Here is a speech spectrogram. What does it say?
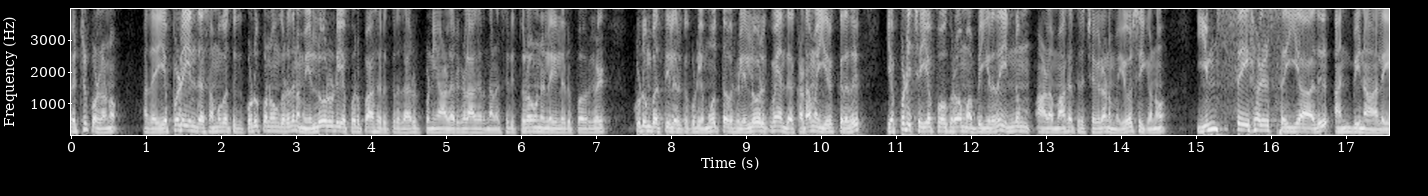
பெற்றுக்கொள்ளணும். அதை எப்படி இந்த சமூகத்துக்கு கொடுக்கணுங்கிறது நம்ம எல்லோருடைய பொறுப்பாக இருக்கிறது. அருட்பணியாளர்களாக இருந்தாலும் சரி துறவு நிலையில் இருப்பவர்கள் குடும்பத்தில் இருக்கக்கூடிய மூத்தவர்கள் எல்லோருக்குமே அந்த கடமை இருக்கிறது. எப்படி செய்ய போகிறோம் அப்படிங்கிறத இன்னும் ஆழமாக திருச்சபையில் நம்ம யோசிக்கணும். இம்சைகள் செய்யாது அன்பினாலே.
